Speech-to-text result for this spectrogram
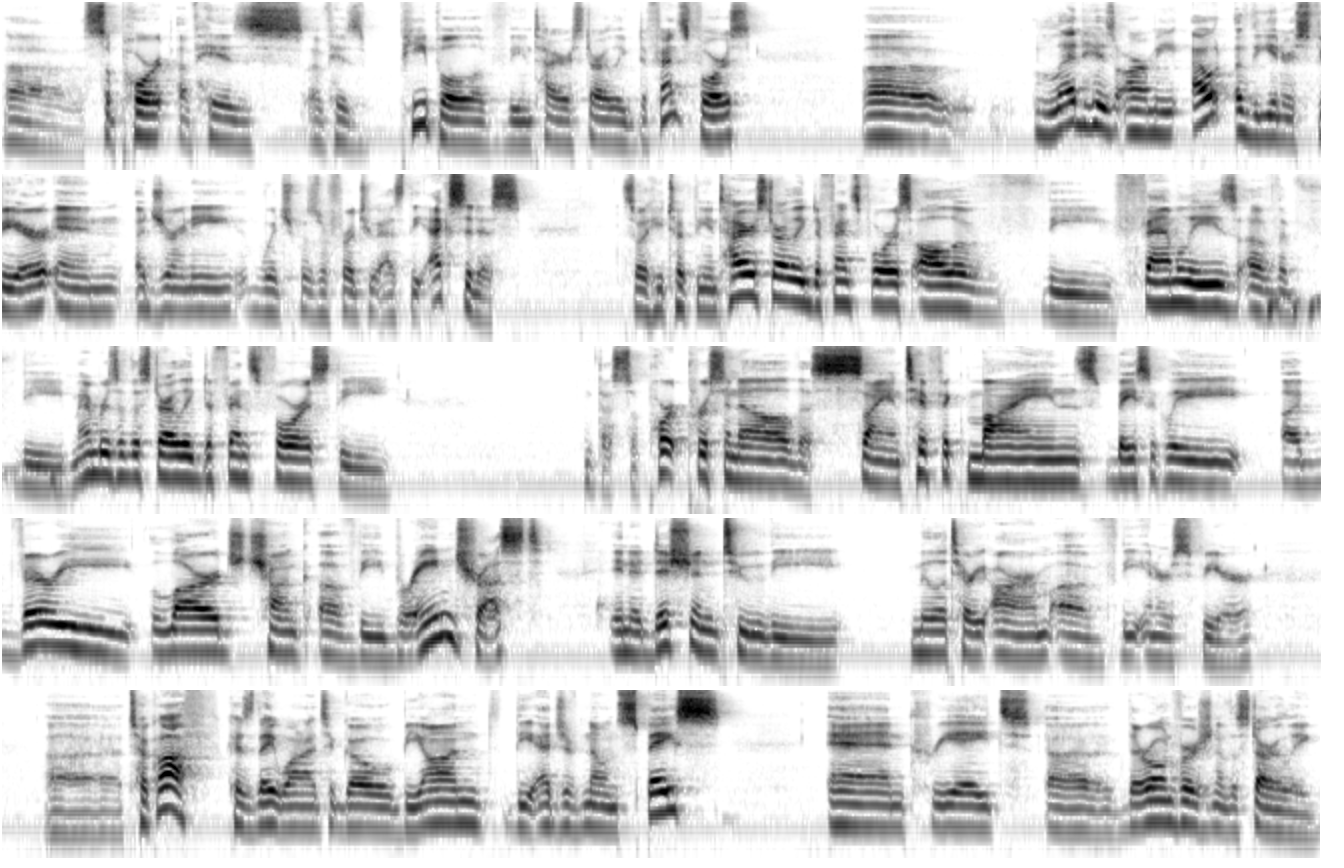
uh, support of his of his people of the entire Star League Defense Force. Uh, led his army out of the inner sphere in a journey which was referred to as the Exodus. So he took the entire Star League Defense Force, all of the families of the, the members of the Star League Defense Force, the the support personnel, the scientific minds, basically a very large chunk of the brain trust, in addition to the military arm of the inner sphere, uh, took off because they wanted to go beyond the edge of known space and create uh, their own version of the Star League,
